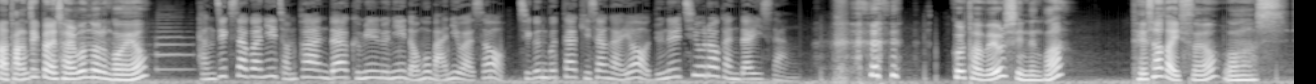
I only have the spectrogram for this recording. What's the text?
아, 당직병이 잘못 누른 거예요? 당직 사관이 전파한다 금일 눈이 너무 많이 와서 지금부터 기상하여 눈을 치우러 간다 이상. 그걸 다 외울 수 있는 거야? 대사가 있어요? 와, 씨.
